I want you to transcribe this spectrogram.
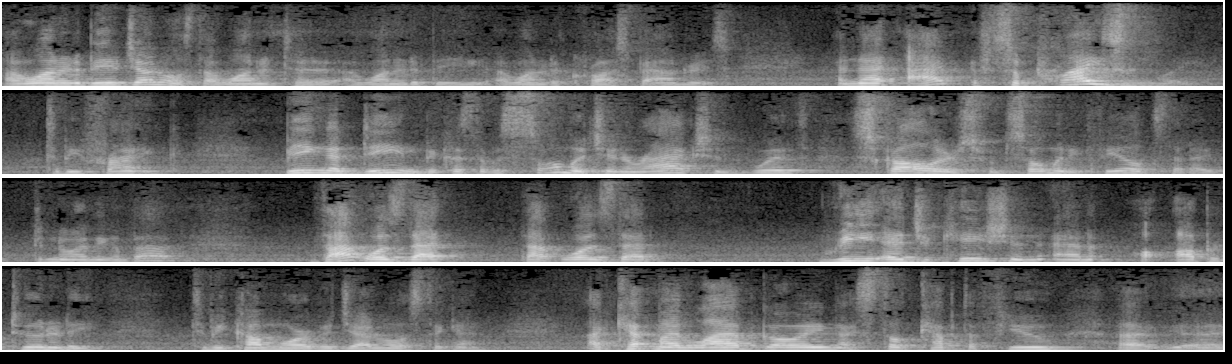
i wanted to be a generalist i wanted to i wanted to be i wanted to cross boundaries and that surprisingly to be frank being a dean because there was so much interaction with scholars from so many fields that I didn't know anything about. That was that that was that re-education and opportunity to become more of a generalist again. I kept my lab going. I still kept a few, uh, uh,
